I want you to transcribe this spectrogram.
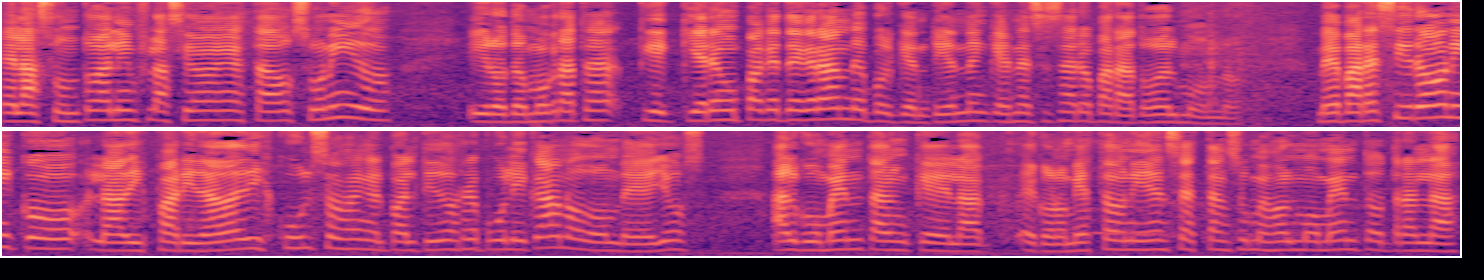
el asunto de la inflación en Estados Unidos y los demócratas quieren un paquete grande porque entienden que es necesario para todo el mundo. Me parece irónico la disparidad de discursos en el Partido Republicano, donde ellos argumentan que la economía estadounidense está en su mejor momento tras la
